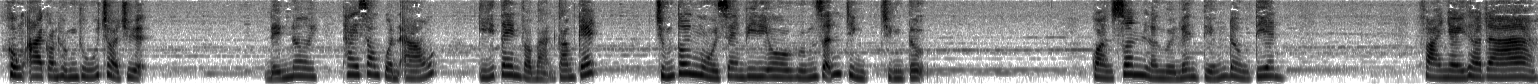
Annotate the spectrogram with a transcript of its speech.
không ai còn hứng thú trò chuyện. Đến nơi, thay xong quần áo, ký tên vào bản cam kết. Chúng tôi ngồi xem video hướng dẫn trình, trình tự. Quản Xuân là người lên tiếng đầu tiên. Phải nhảy thật à?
